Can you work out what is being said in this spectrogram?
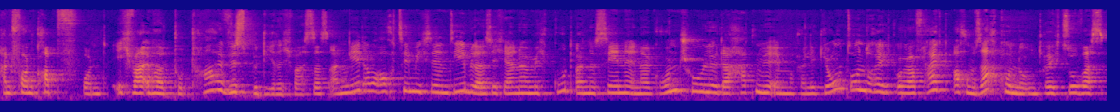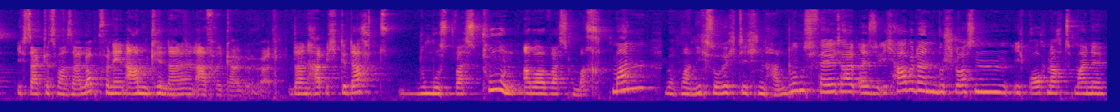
Hand von Kopf. Und ich war immer total wissbegierig, was das angeht, aber auch ziemlich sensibel. Also ich erinnere mich gut an eine Szene in der Grundschule, da hatten wir im Religionsunterricht oder vielleicht auch im Sachkundeunterricht sowas, ich sag jetzt mal salopp, von den armen Kindern in Afrika gehört. Dann habe ich gedacht, du musst was tun, aber was macht man, wenn man nicht so richtig ein Handlungsfeld hat? Also ich habe dann beschlossen, ich brauche nachts meine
